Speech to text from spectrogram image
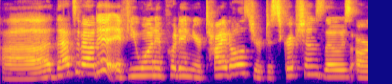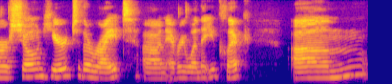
uh, that's about it. If you want to put in your titles, your descriptions, those are shown here to the right on every one that you click. Um,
